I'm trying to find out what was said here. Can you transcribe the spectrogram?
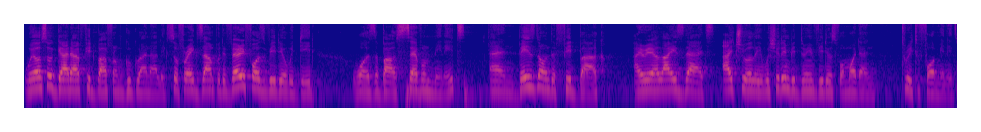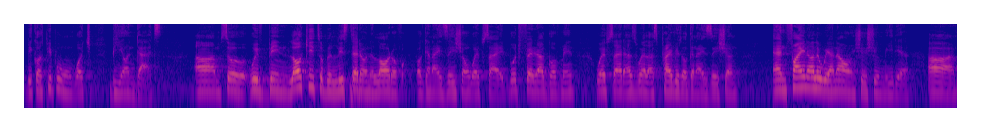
We also gather feedback from Google Analytics. So for example, the very first video we did was about seven minutes. And based on the feedback, I realized that actually we shouldn't be doing videos for more than three to four minutes because people won't watch beyond that. Um, so we've been lucky to be listed on a lot of organization websites, both federal government website as well as private organization. And finally, we are now on social media. Uh,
